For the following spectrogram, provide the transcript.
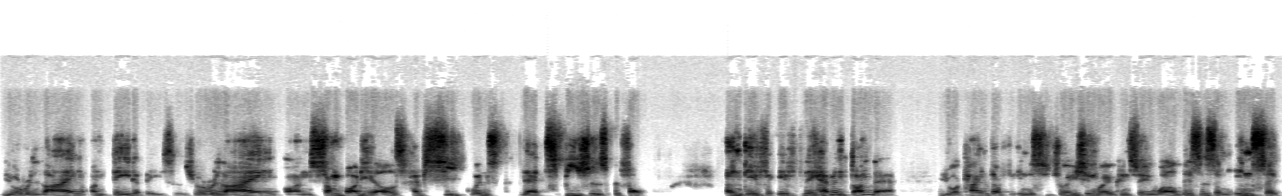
you're relying on databases. You're relying on somebody else have sequenced that species before. And if, if they haven't done that, you are kind of in a situation where you can say, well, this is an insect,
